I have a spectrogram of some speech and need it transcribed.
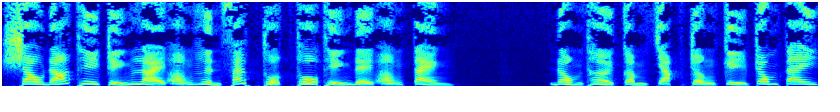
Sau đó thi triển loại ẩn hình pháp thuật thô thiển để ẩn tàng. Đồng thời cầm chặt trận kỳ trong tay.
